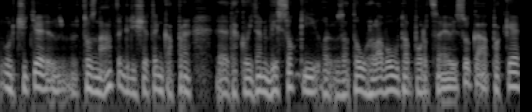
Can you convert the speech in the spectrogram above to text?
určitě to znáte, když je ten kapr eh, takový ten vysoký, za tou hlavou ta porce je vysoká, pak je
